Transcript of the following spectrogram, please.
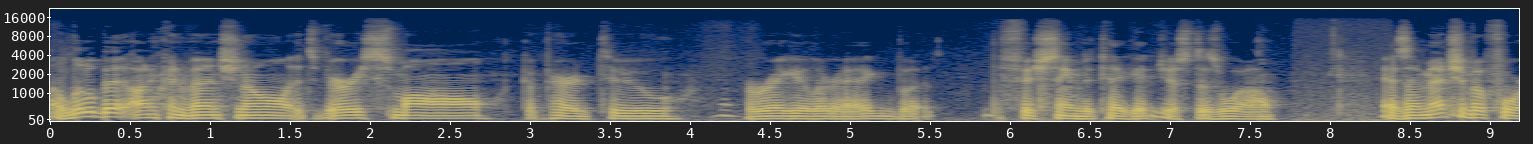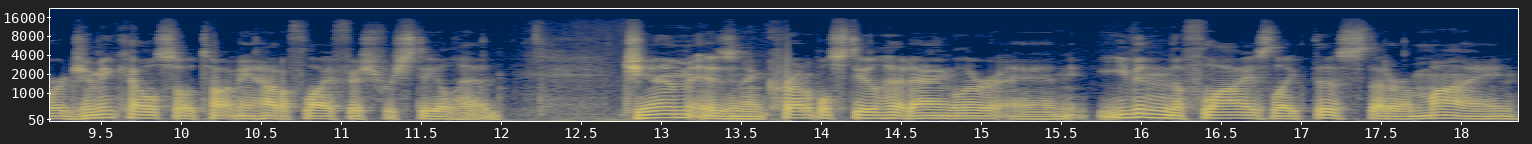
a little bit unconventional. It's very small compared to a regular egg, but the fish seem to take it just as well. As I mentioned before, Jimmy Kelso taught me how to fly fish for steelhead. Jim is an incredible steelhead angler, and even the flies like this that are mine,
